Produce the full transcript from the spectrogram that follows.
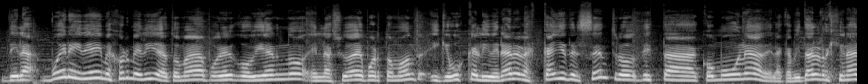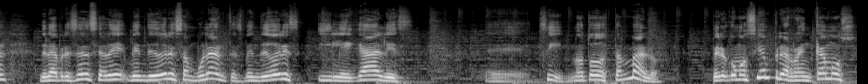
de la buena idea y mejor medida tomada por el gobierno en la ciudad de Puerto Montt y que busca liberar a las calles del centro de esta comuna, de la capital regional, de la presencia de vendedores ambulantes, vendedores ilegales. Eh, sí, no todo es tan malo. Pero como siempre arrancamos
